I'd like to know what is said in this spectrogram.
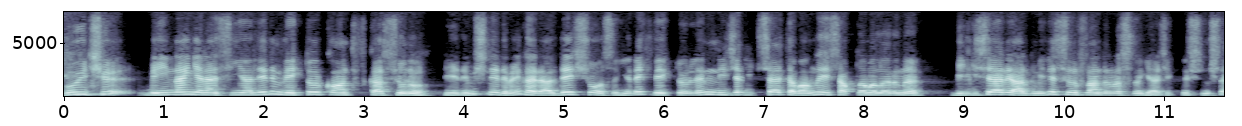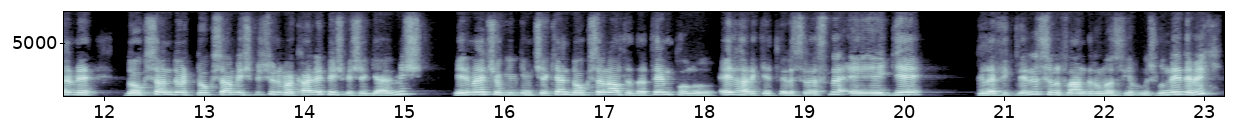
Bu üçü beyinden gelen sinyallerin vektör kuantifikasyonu diye demiş. Ne demek? Herhalde şu olsa gerek vektörlerin niceliksel tabanlı hesaplamalarını bilgisayar yardımıyla sınıflandırmasını gerçekleştirmişler ve 94-95 bir sürü makale peş peşe gelmiş. benim en çok ilgimi çeken 96'da tempolu el hareketleri sırasında EEG grafiklerinin sınıflandırılması yapılmış. Bu ne demek?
